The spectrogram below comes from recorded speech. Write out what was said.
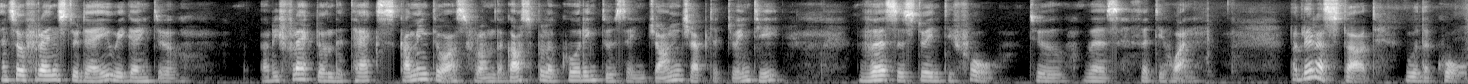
And so, friends, today we're going to reflect on the text coming to us from the Gospel according to St. John chapter 20, verses 24 to verse 31. But let us start with a call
